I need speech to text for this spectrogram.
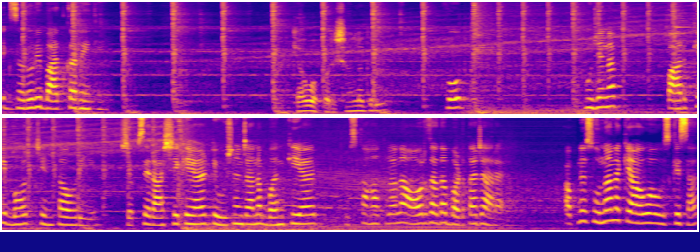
एक ज़रूरी बात करनी थी। क्या हुआ? परेशान लग रही है? वो मुझे ना पार्क की बहुत चिंता हो रही है। जब से राशि के यहाँ ट्यूशन जाना बंद किया है उसका हकला ना और ज़्यादा बढ़ता जा रहा है। आपने सुना ना क्या हुआ उसके साथ?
